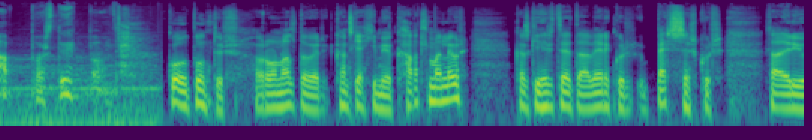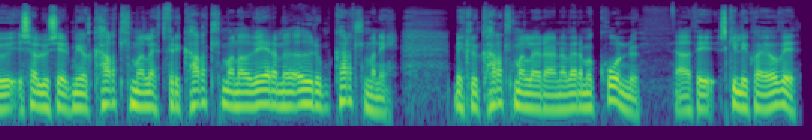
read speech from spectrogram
appast upp á. Góð punktur. Rónaldó er kannski ekki mjög karlmannlegur, kannski hýrti þetta að vera einhver berserkur. Það er ju sjálfur sér mjög karlmannlegt fyrir karlmann að vera með öðrum karlmanni. Miklu karlmannlegra en að vera með konu, eða þið skiljið hvað ég á við.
